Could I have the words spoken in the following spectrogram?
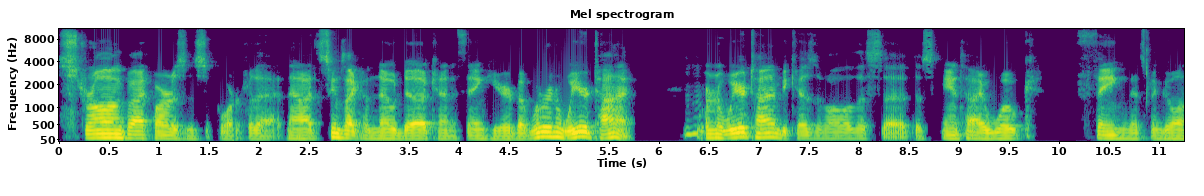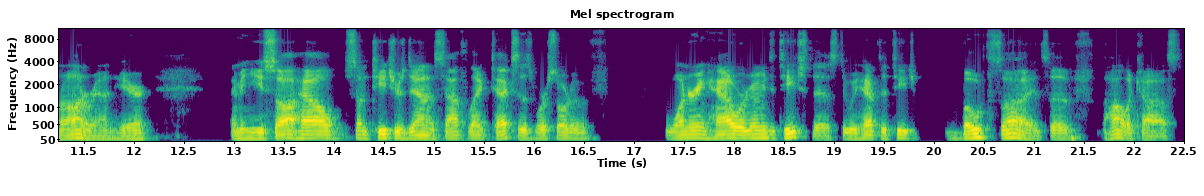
strong bipartisan support for that. Now it seems like a no duh kind of thing here, but we're in a weird time. Mhm. We're in a weird time because of all of this uh, this anti woke thing that's been going on around here. I mean, you saw how some teachers down in Southlake, Texas, were sort of wondering how we're going to teach this. Do we have to teach both sides of the Holocaust?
